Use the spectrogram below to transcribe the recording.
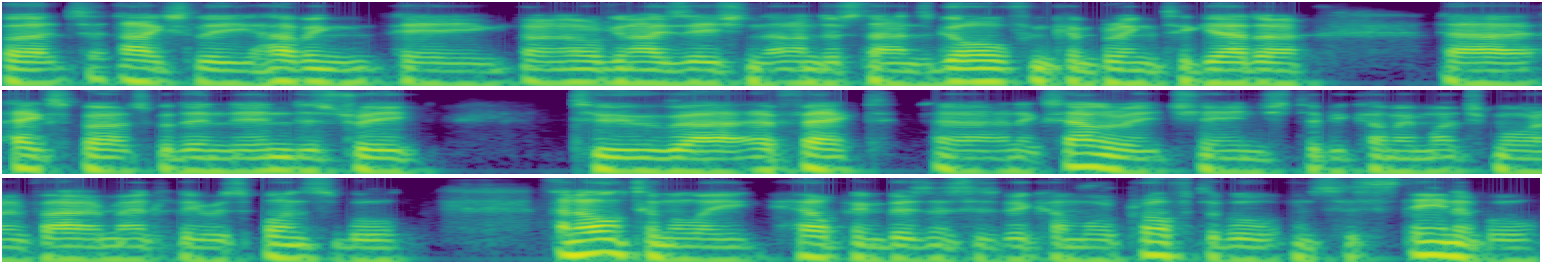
but actually having a, an organization that understands golf and can bring together uh, experts within the industry to uh, affect uh, and accelerate change to becoming much more environmentally responsible and ultimately helping businesses become more profitable and sustainable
